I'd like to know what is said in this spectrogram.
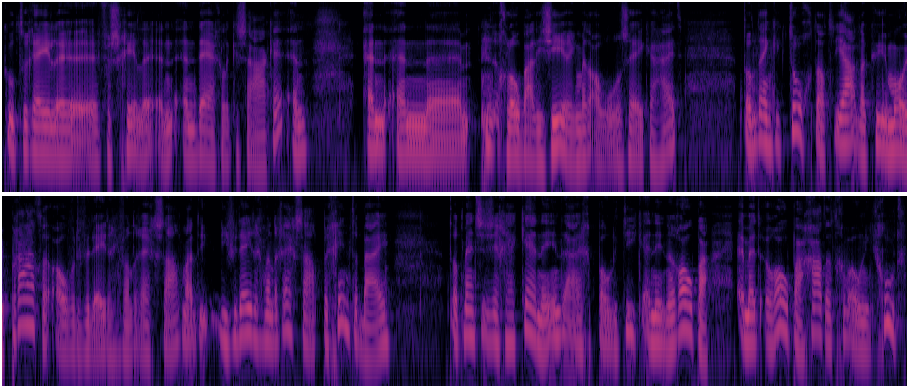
culturele verschillen en, en dergelijke zaken. En, en, en eh, globalisering met alle onzekerheid. Dan denk ik toch dat, ja, dan kun je mooi praten over de verdediging van de rechtsstaat. Maar die, die verdediging van de rechtsstaat begint erbij dat mensen zich herkennen in de eigen politiek en in Europa. En met Europa gaat het gewoon niet goed.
